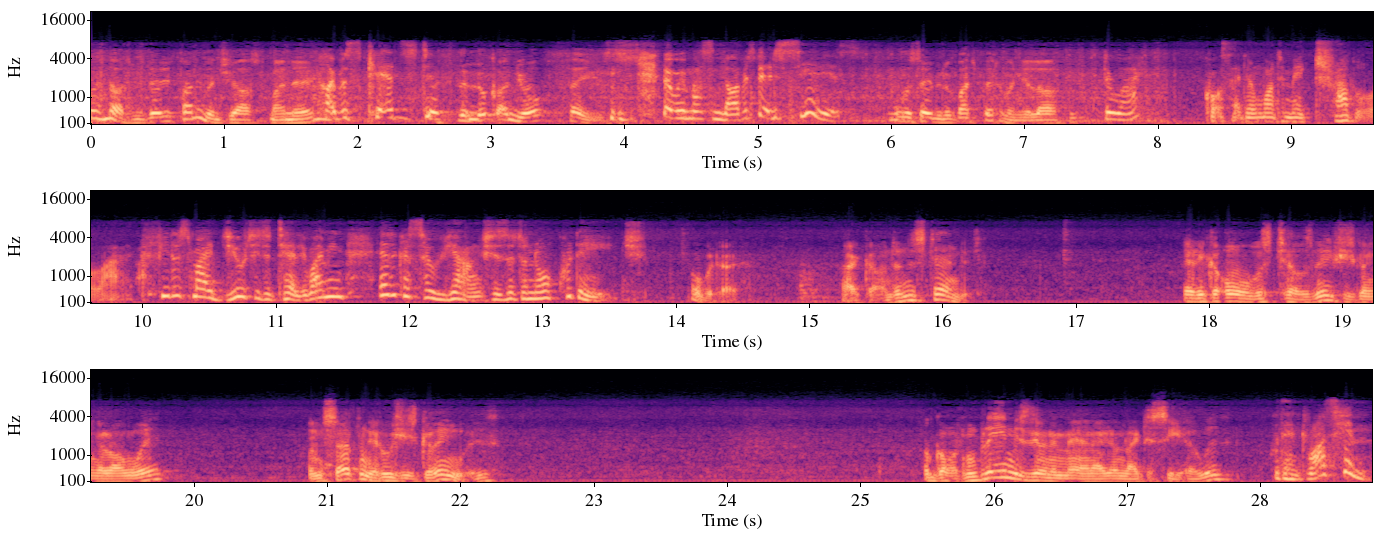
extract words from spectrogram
Why not? It was very funny when she asked my name. I was scared stiff. The look on your face. no, we mustn't laugh. It's very serious. All the same, you look much better when you're laughing. Do I? Of course, I don't want to make trouble. I, I feel it's my duty to tell you. I mean, Erica's so young. She's at an awkward age. Oh, but I, I can't understand it. Erica always tells me if she's going a long way. And certainly who she's going with. Oh, Gordon Blame is the only man I don't like to see her with. Well, then it was him.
